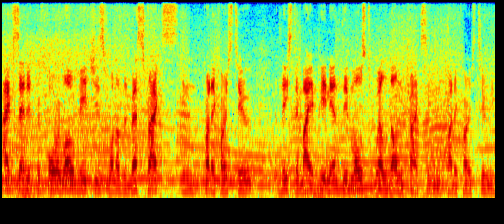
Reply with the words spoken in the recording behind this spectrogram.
I've said it before, Long Beach is one of the best tracks in Project Cars 2, at least in my opinion, the most well done tracks in Project Cars 2. It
